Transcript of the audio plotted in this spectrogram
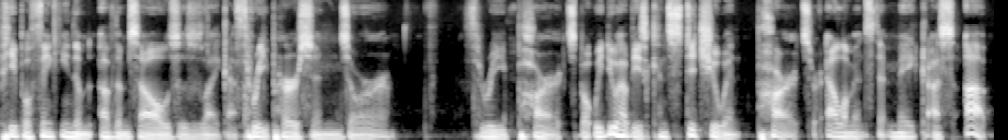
people thinking of themselves as like a three persons or three parts, but we do have these constituent parts or elements that make us up.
